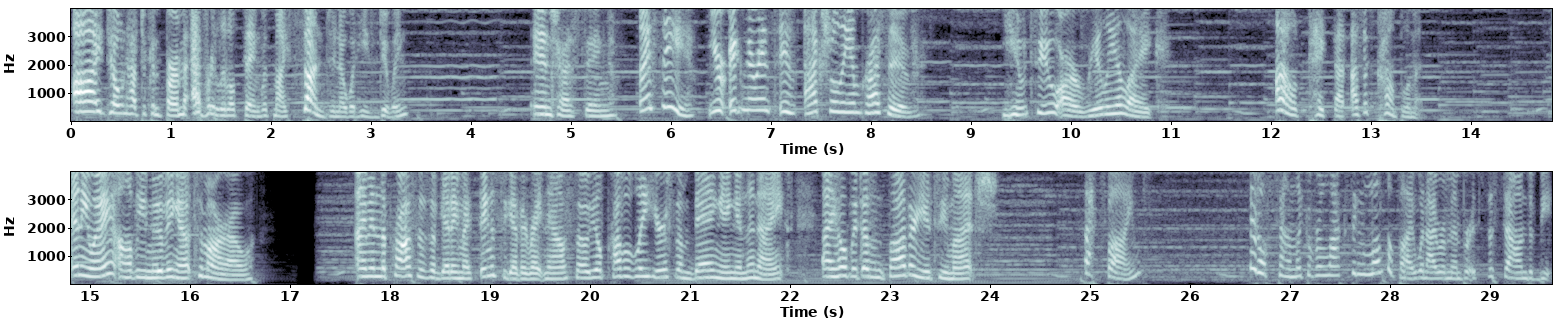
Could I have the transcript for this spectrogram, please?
I don't have to confirm every little thing with my son to know what he's doing. Interesting. I see. Your ignorance is actually impressive. You two are really alike. I'll take that as a compliment. Anyway, I'll be moving out tomorrow. I'm in the process of getting my things together right now, so you'll probably hear some banging in the night. I hope it doesn't bother you too much. That's fine. It'll sound like a relaxing lullaby when I remember it's the sound of the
